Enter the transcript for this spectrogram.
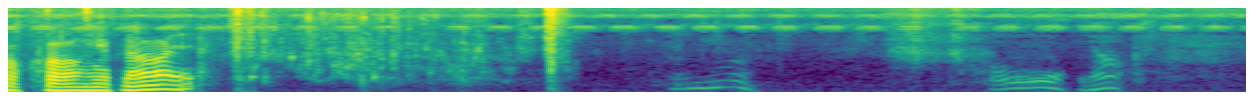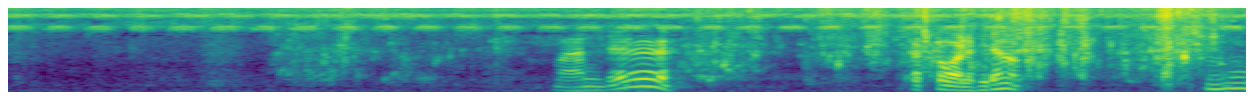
เอาของเรียบร้อยมันเด้อกระคอเลยพี่น้องอืม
